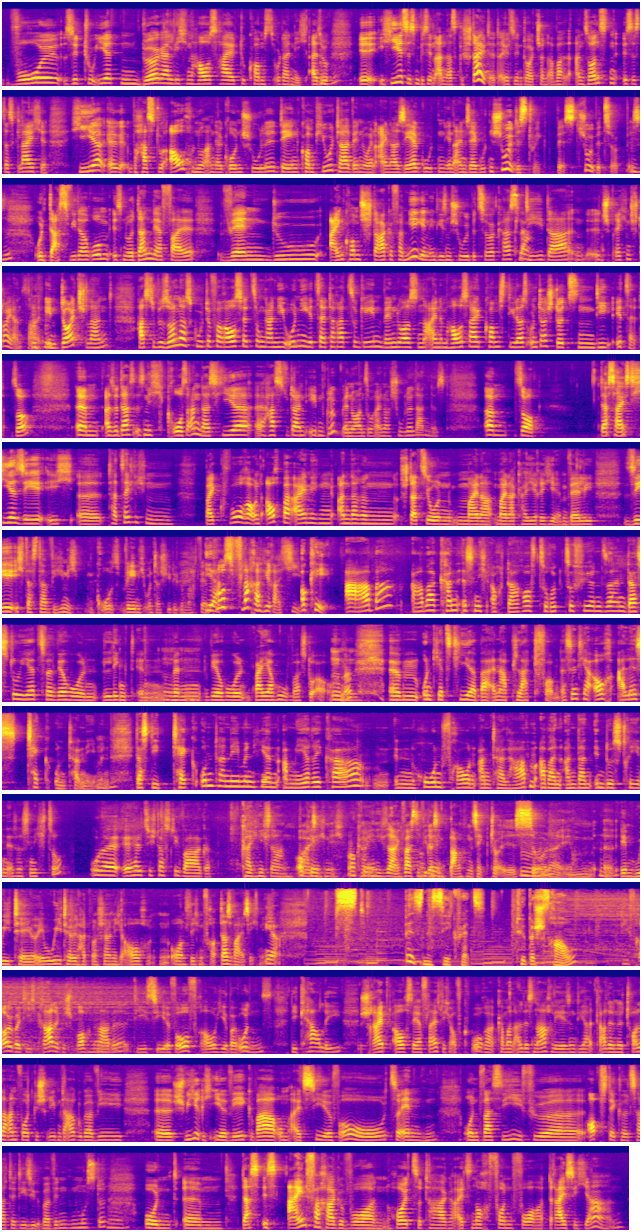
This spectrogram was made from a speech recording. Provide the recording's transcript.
wohl situierten bürgerlichen Haushalt du kommst oder nicht. Also äh, hier ist es ein bisschen anders gestaltet als in Deutschland, aber ansonsten ist es das Gleiche. Hier äh, hast du auch nur an der Grundschule den Computer, wenn du in einer sehr guten, in einem sehr guten Schuldistrikt bist, Schulbezirk bist. Und das wiederum ist nur dann der Fall, wenn du einkommensstarke Familien in diesem Schulbezirk hast, Klar. die da entsprechend Steuern zahlen. In Deutschland hast du besonders gute Voraussetzungen, an die Uni etc. zu gehen, wenn du aus einem Haushalt Umfeld kommst, die das unterstützen, die etc. So. Ähm, also das ist nicht groß anders. Hier äh, hast du dann eben Glück, wenn du an so einer Schule landest. Ähm, so, das heißt, hier sehe ich äh, tatsächlich ein bei Quora und auch bei einigen anderen Stationen meiner, meiner Karriere hier im Valley sehe ich, dass da wenig, groß, wenig Unterschiede gemacht werden. Ja. Plus flacher Hierarchie. Okay, aber, aber kann es nicht auch darauf zurückzuführen sein, dass du jetzt, wenn wir holen LinkedIn, wenn wir holen, bei Yahoo warst du auch, ne? Ähm, und jetzt hier bei einer Plattform, das sind ja auch alles Tech-Unternehmen, dass die Tech-Unternehmen hier in Amerika einen hohen Frauenanteil haben, aber in anderen Industrien ist es nicht so? Oder hält sich das die Waage? Kann ich nicht sagen, Okay. weiß ich nicht. Kann Okay. ich nicht sagen. Ich weiß nicht, wie das Okay. im Bankensektor ist oder im, äh, im Retail. Im Retail hat wahrscheinlich auch einen ordentlichen Frau. Das weiß ich nicht. Ja. Psst. Business Secrets. Typisch Frau? Die Frau, über die ich gerade gesprochen habe, die CFO-Frau hier bei uns, die Carly, schreibt auch sehr fleißig auf Quora, kann man alles nachlesen. Die hat gerade eine tolle Antwort geschrieben darüber, wie äh, schwierig ihr Weg war, um als CFO zu enden und was sie für Obstacles hatte, die sie überwinden musste. Und ähm, das ist einfacher geworden heutzutage als noch von vor 30 Jahren,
